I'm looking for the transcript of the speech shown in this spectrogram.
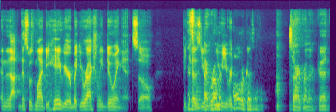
and that this was my behavior, but you were actually doing it. So because you, you, you, were. Paul goes, sorry, brother. Good.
